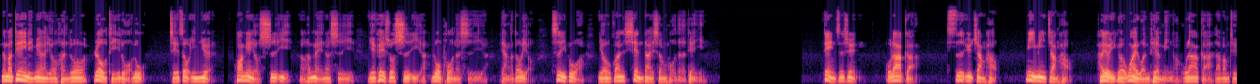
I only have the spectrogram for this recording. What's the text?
那么电影里面有很多肉体裸露、节奏音乐、画面有诗意啊，很美那诗意，也可以说诗意啊，落魄那诗意啊，两个都有，是一部啊有关现代生活的电影。电影资讯：乌拉嘎私域账号、秘密账号。还有一个外文片名哦，乌拉嘎拉邦蒂。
